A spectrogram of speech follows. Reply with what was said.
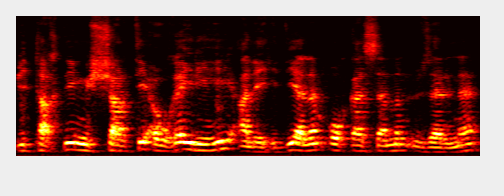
Bir takdim şartı ev gayrihi aleyhi. Diyelim o kasemin üzerine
